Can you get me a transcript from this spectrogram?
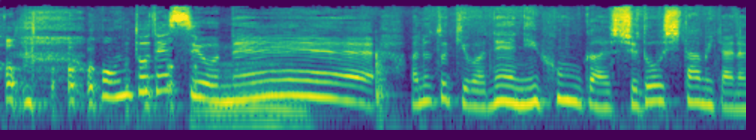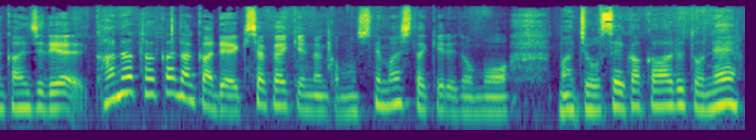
本当ですよね。あの時はね、日本が主導したみたいな感じで、かな高々で記者会見なんかもしてましたけれども、まあ、情勢が変わるとね、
